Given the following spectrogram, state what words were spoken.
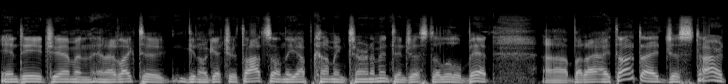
Indeed, Jim, and, and I'd like to you know get your thoughts on the upcoming tournament in just a little bit. Uh, but I, I, thought I'd just start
